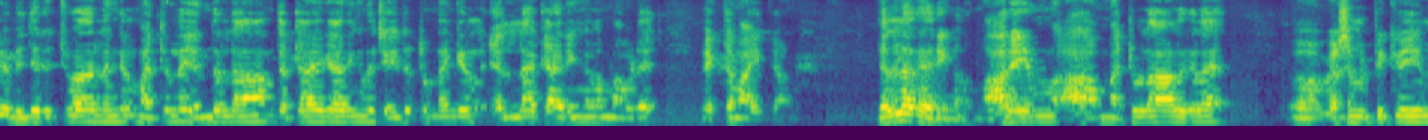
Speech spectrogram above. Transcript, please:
വ്യഭിചരിച്ചു അതല്ലെങ്കിൽ മറ്റുള്ള എന്തെല്ലാം തെറ്റായ കാര്യങ്ങൾ ചെയ്തിട്ടുണ്ടെങ്കിൽ എല്ലാ കാര്യങ്ങളും അവിടെ വ്യക്തമായി കാണും എല്ലാ കാര്യങ്ങളും. ആരെയും മറ്റുള്ള ആളുകളെ വിഷമിപ്പിക്കുകയും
